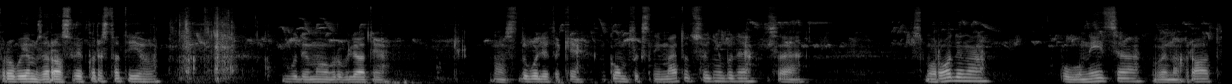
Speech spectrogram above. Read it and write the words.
Пробуємо зараз використати його. Будемо обробляти. У нас доволі таки комплексний метод сьогодні буде. Це смородина, полуниця, виноград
